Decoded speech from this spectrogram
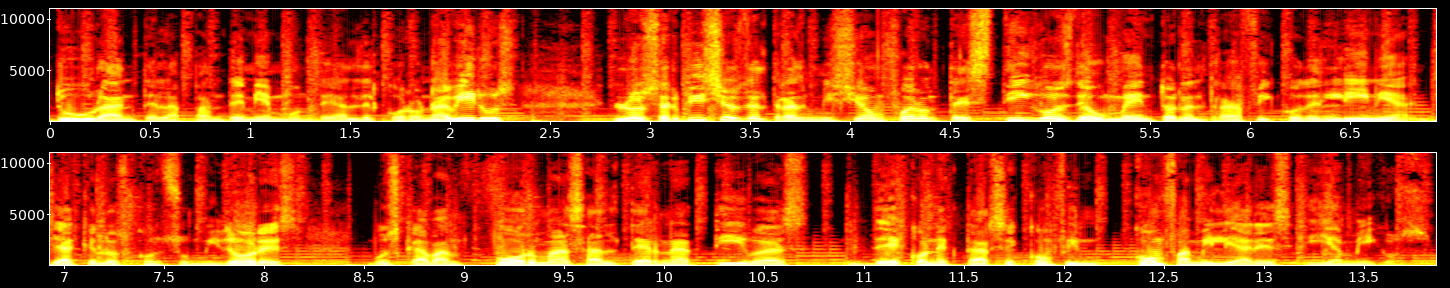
durante la pandemia mundial del coronavirus, los servicios de transmisión fueron testigos de aumento en el tráfico de en línea, ya que los consumidores buscaban formas alternativas de conectarse con, con familiares y amigos.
